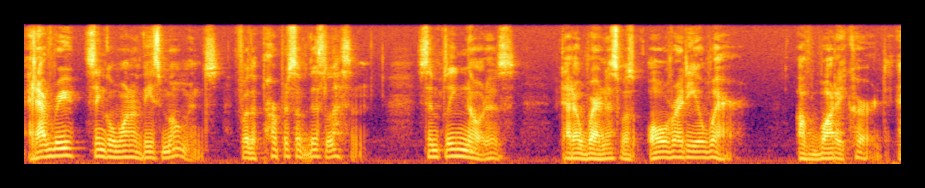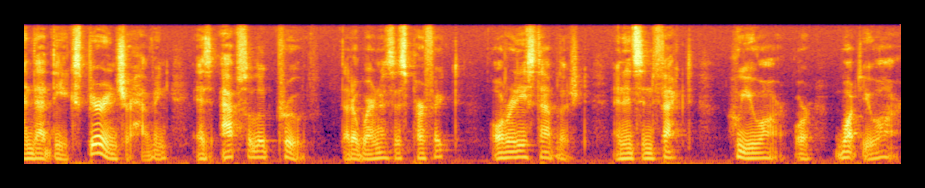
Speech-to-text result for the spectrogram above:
at every single one of these moments, for the purpose of this lesson, simply notice that awareness was already aware of what occurred and that the experience you're having is absolute proof that awareness is perfect, already established, and it's in fact who you are or what you are.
